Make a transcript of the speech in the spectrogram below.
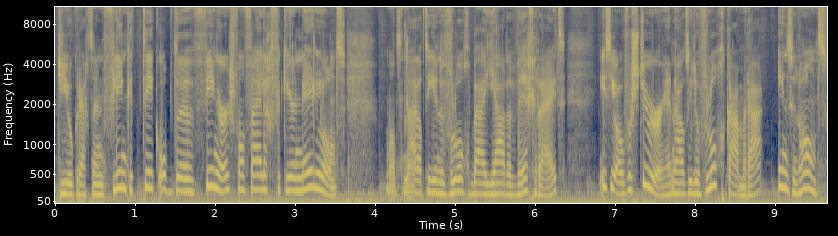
Gio krijgt een flinke tik op de vingers van Veilig Verkeer Nederland. Want nadat hij in de vlog bij Jade wegrijdt, is hij overstuur en houdt hij de vlogcamera in zijn hand.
